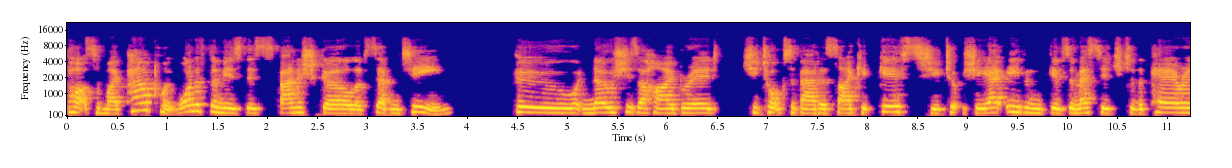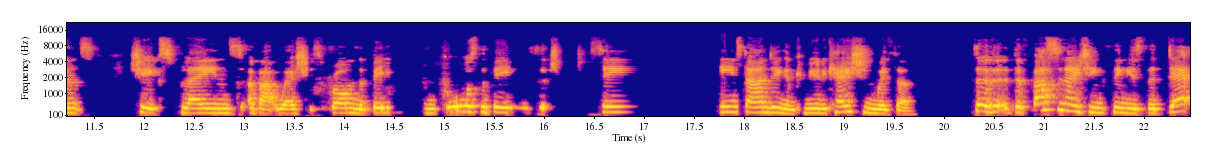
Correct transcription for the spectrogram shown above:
parts of my PowerPoint. One of them is this Spanish girl of 17 who knows she's a hybrid. She talks about her psychic gifts. She took, she even gives a message to the parents. She explains about where she's from, the beings, and draws the beings that she's standing and communication with them. So the, the fascinating thing is the depth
